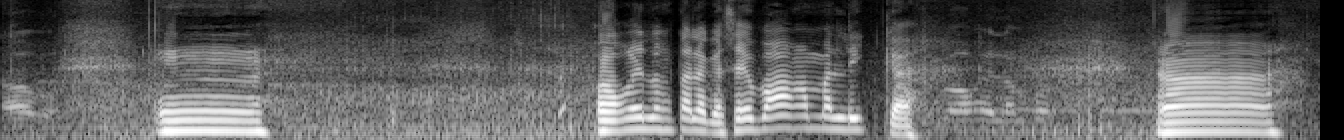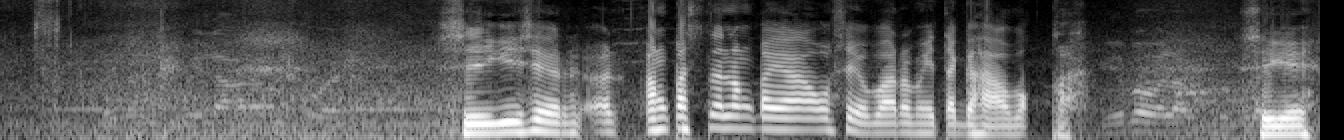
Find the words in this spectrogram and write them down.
Ako. Mm, okay lang talaga. Sa'yo baka nga malate ka. Okay lang po. Ah, Kailangan naman po eh. sige sir. An- Angkas na lang kaya ako sa'yo para may tagahawak ka. Sige ba wala po. Sige.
